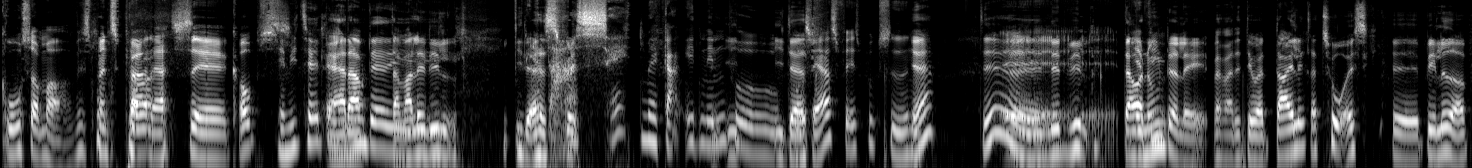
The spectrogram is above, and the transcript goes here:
grusommere, hvis man spørger deres øh, korps. Jamen, I talte Ja, om der, nogen der, i- der var lidt ild i deres der er sat med gang i den inde I- på, i deres- på deres Facebook-side. Ja, det er øh, lidt vildt. Der ja, var vi- nogen, der lagde... Hvad var det? Det var et dejligt retorisk øh, billede op.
